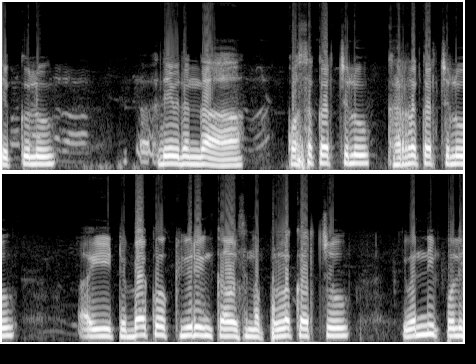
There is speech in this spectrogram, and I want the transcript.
చెక్కులు అదేవిధంగా కొస ఖర్చులు కర్ర ఖర్చులు ఈ టొబాకో క్యూరింగ్ కావాల్సిన పుల్ల ఖర్చు ఇవన్నీ పోలి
